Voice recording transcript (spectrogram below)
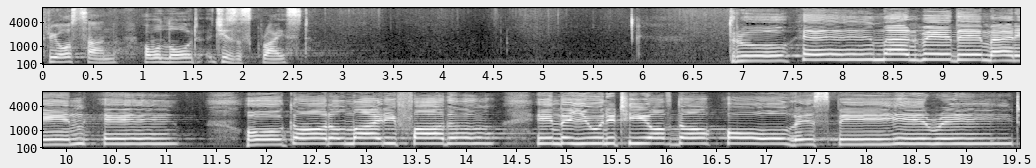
through your Son, our Lord Jesus Christ. Through him and with him and in him, O God Almighty Father, in the unity of the Holy Spirit,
